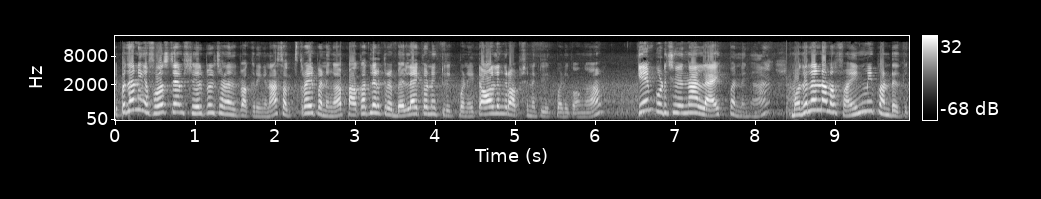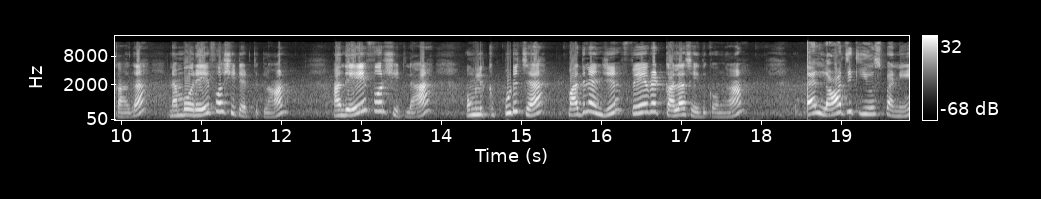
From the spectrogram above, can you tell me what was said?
இப்போ தான் நீங்கள் ஃபர்ஸ்ட் டைம் ஸ்டெல்பல் சேனல் பார்க்குறீங்கன்னா சப்ஸ்கிரைப் பண்ணுங்கள் பக்கத்தில் இருக்கிற பெல் ஐக்கானை கிளிக் பண்ணிவிட்டு ஆளுங்கிற ஆப்ஷனை கிளிக் பண்ணிக்கோங்க. கேம் பிடிச்சிருந்தா லைக் பண்ணுங்கள் முதல்ல நம்ம ஃபைன் மீ பண்ணுறதுக்காக நம்ம ஒரு ஏ ஃபோர் ஷீட் எடுத்துக்கலாம். அந்த ஏ ஃபோர் ஷீட்டில் உங்களுக்கு பிடிச்ச பதினஞ்சு ஃபேவரட் கலர்ஸ் எழுதிக்கோங்க லாஜிக் யூஸ் பண்ணி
